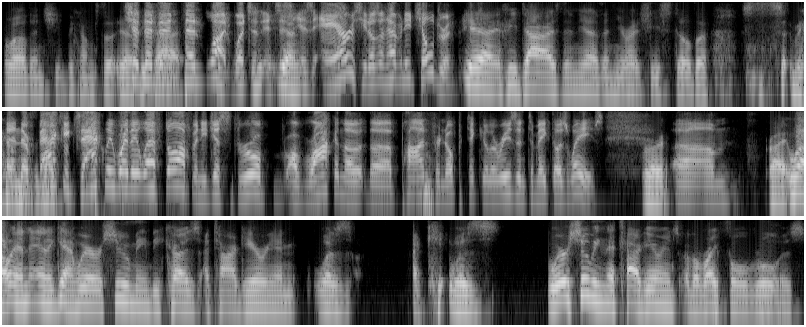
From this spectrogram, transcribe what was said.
well, then she becomes the. Yeah, if Should- he then, then, then what? What's it, it's Yeah. his, his heirs? He doesn't have any children. yeah, if he dies, then yeah, then you're right. She's still the. And they're the back next- exactly where they left off, and he just threw a, a rock in the, the pond for no particular reason to make those waves. right. Um, Right. Well, and, and again, we're assuming because a Targaryen was a was we're assuming that Targaryens are the rightful rulers,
